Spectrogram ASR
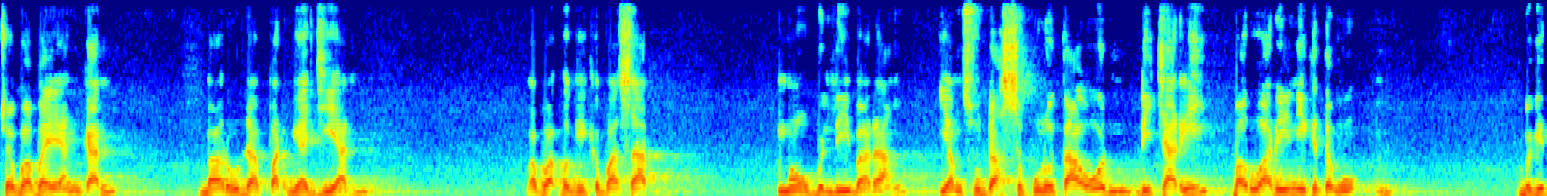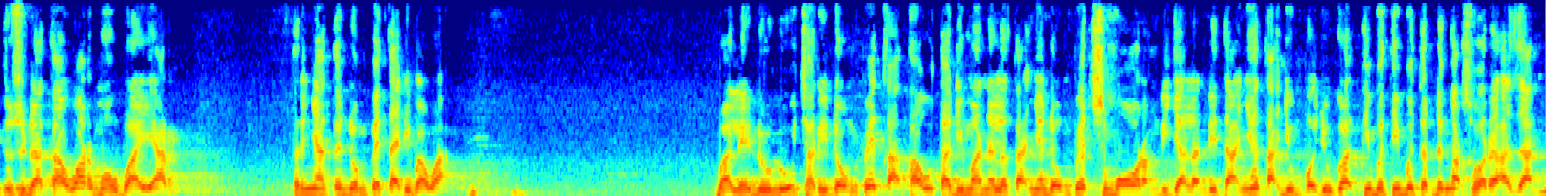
Coba bayangkan, baru dapat gajian, Bapak pergi ke pasar, mau beli barang yang sudah 10 tahun dicari, baru hari ini ketemu. Hmm? Begitu sudah tawar mau bayar, Ternyata dompet tak dibawa. Balik dulu cari dompet, tak tahu tadi mana letaknya dompet. Semua orang di jalan ditanya, tak jumpa juga. Tiba-tiba terdengar suara azan.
